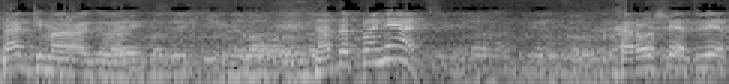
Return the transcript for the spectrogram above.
Так Гимара говорит. Надо понять. Хороший ответ.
